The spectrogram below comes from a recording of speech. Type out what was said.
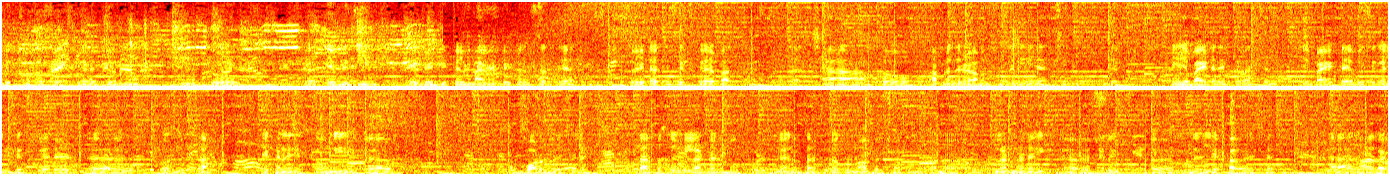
বিখ্যাত শেক্সপিয়ারের জন্য। তো everything every detail minor details are there তো এটা হচ্ছে শেক্সপিয়ারের বার্থ প্লেস তো আপনাদেরও আমাদের সাথে নিয়ে যাচ্ছি। দেখুন। এই যে বাড়িটা দেখতে পাচ্ছেন? এই বাড়িটাই বেসিক্যালি শেক্সপিয়ারের আহ, এখানে উনি বড় হয়েছিলেন। তারপর তো উনি লন্ডনে মুভ করেছিলেন। তার যত নভেল সব লন্ডনেই শুট মানে লেখা হয়েছে। বাট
